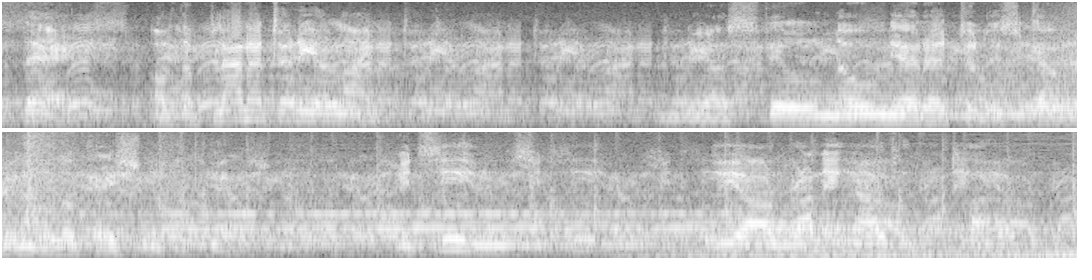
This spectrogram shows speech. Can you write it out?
Of the planetary alignment. And we are still no nearer to discovering the location of the fuse. It seems we are running out of time.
